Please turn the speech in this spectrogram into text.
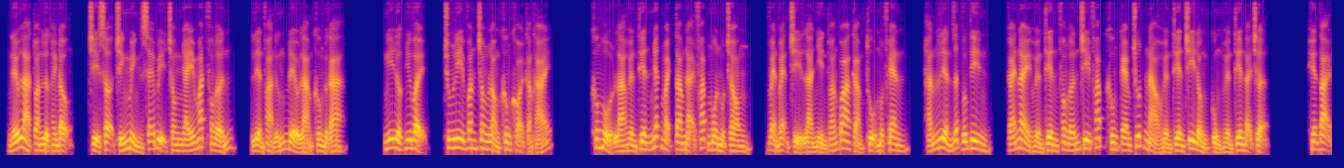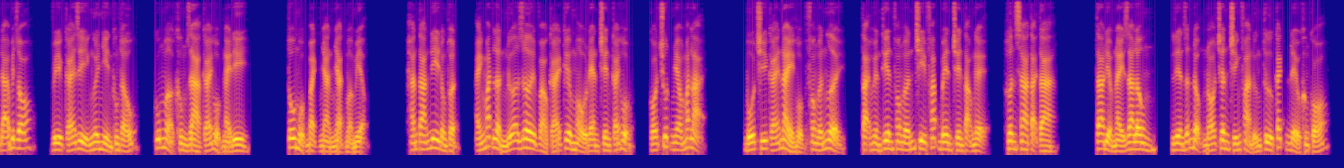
Nếu là toàn lực hành động, chỉ sợ chính mình sẽ bị trong nháy mắt phong ấn, liền phản ứng đều làm không được a. Nghĩ được như vậy, trung ly văn trong lòng không khỏi cảm khái không hổ là huyền thiên nhất mạch tam đại pháp môn một trong vẹn vẹn chỉ là nhìn thoáng qua cảm thụ một phen hắn liền rất vững tin cái này huyền thiên phong ấn chi pháp không kém chút nào huyền thiên chi đồng cùng huyền thiên đại trợ hiện tại đã biết rõ vì cái gì ngươi nhìn không thấu cũng mở không ra cái hộp này đi. Tô một bạch nhàn nhạt mở miệng. Hắn tán đi đồng thuận, ánh mắt lần nữa rơi vào cái kia màu đen trên cái hộp có chút meo mắt lại. Bố trí cái này hộp phong ấn người tại huyền thiên phong ấn chi pháp bên trên tạo nghệ hơn xa tại ta. Ta điểm này ra lông liền dẫn động nó chân chính phản ứng tư cách đều không có.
